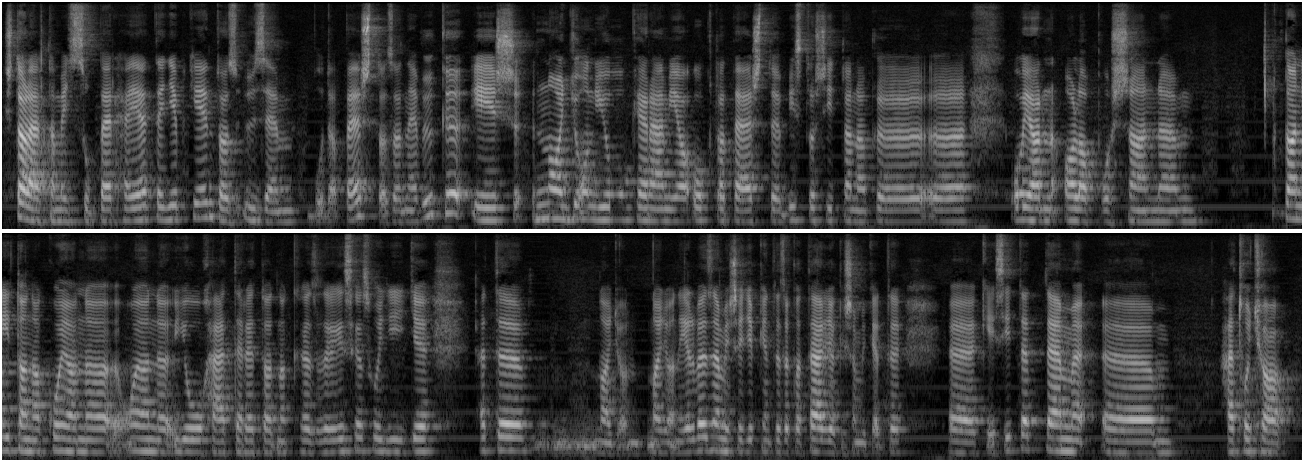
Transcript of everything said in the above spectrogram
és találtam egy szuper helyet egyébként, az Üzem Budapest, az a nevük, és nagyon jó kerámia oktatást biztosítanak, olyan alaposan tanítanak, olyan, olyan jó hátteret adnak ez az részhez, hogy így hát nagyon, nagyon élvezem, és egyébként ezek a tárgyak is, amiket készítettem, hát hogyha,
